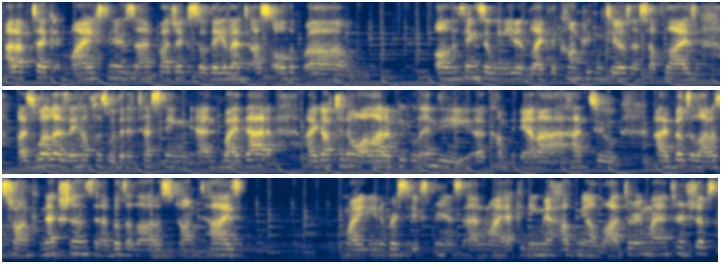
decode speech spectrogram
Arabtec in my senior design project, so they lent us all the uh, all the things that we needed, like the concrete materials and supplies, as well as they helped us with the testing. And by that, I got to know a lot of people in the uh, company, and I, I had to, I built a lot of strong connections and I built a lot of strong ties my university experience and my academia helped me a lot during my internships,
